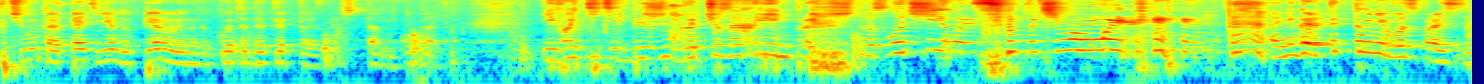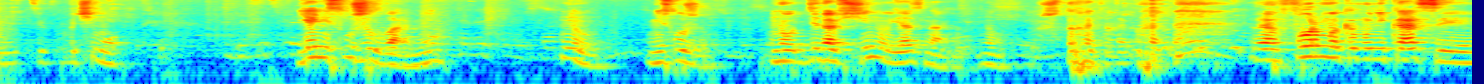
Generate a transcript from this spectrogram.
почему-то опять еду первый на какой-то ДТП, значит, там куда-то. И водитель бежит, говорит, что за хрень, что случилось, почему мы? Они говорят, ты ты у него спроси, типа, почему? Я не служил в армии, ну, не служил. Но дедовщину я знаю, ну, что это такое. Форма коммуникации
